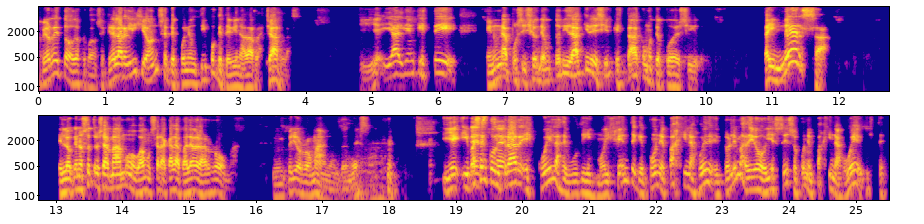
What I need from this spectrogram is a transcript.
Lo peor de todo es que cuando se crea la religión, se te pone un tipo que te viene a dar las charlas. Y, alguien que esté en una posición de autoridad quiere decir que está, ¿cómo te puedo decir? Está inmersa en lo que nosotros llamamos, vamos a usar acá la palabra Roma, el imperio romano, ¿entendés? Y, vas a este encontrar escuelas de budismo y gente que pone páginas web. El problema de hoy es eso, ponen páginas web, ¿viste?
